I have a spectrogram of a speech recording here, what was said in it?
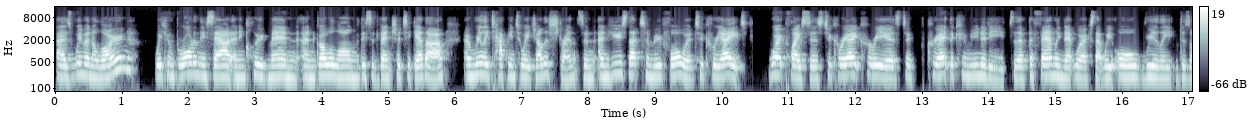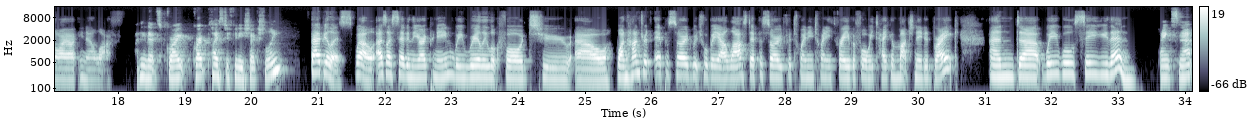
as women alone we can broaden this out and include men and go along this adventure together and really tap into each other's strengths and, and use that to move forward to create workplaces, to create careers, to create the community, to the, the family networks that we all really desire in our life. I think that's great. Great place to finish, actually. Fabulous. Well, as I said in the opening, we really look forward to our 100th episode, which will be our last episode for 2023 before we take a much needed break. And uh, we will see you then. Thanks, Nat.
